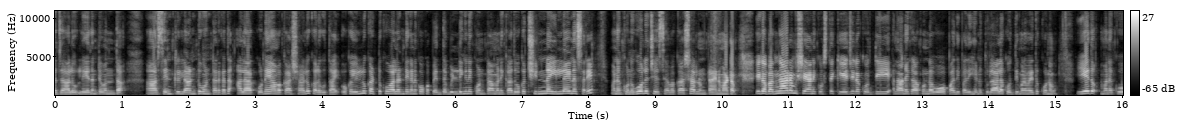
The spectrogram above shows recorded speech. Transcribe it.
గజాలు లేదంటే వంద సెంట్లు ఇలా అంటూ ఉంటారు కదా అలా కొనే అవకాశాలు కలుగుతాయి. ఒక ఇల్లు కట్టుకోవాలంటే కనుక ఒక పెద్ద బిల్డింగ్ని కొంటామని కాదు ఒక చిన్న ఇల్లు అయినా సరే మనం కొనుగోలు చేసే అవకాశాలు ఉంటాయన్నమాట. ఇక బంగారం విషయానికి వస్తే కేజీల కొద్దీ అలానే కాకుండా ఓ పది పదిహేను తులాల కొద్దీ మనమైతే కొనము. ఏదో మనకు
